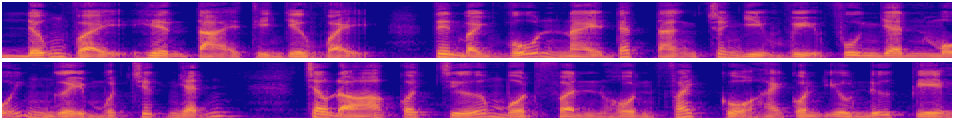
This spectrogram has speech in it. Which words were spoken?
Đúng vậy, hiện tại thì như vậy. Tên Bạch Vũ này đã tặng cho nhị vị phu nhân mỗi người một chiếc nhẫn, trong đó có chứa một phần hồn phách của hai con yêu nữ kia.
